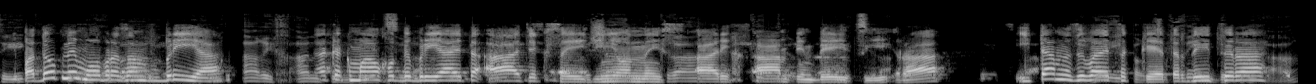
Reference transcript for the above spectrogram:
И подобным образом в Брия, так как Малхут де Брия — это Атик, соединенный с Арих Ампин де Ицира, и там называется Кетер де Ицира,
